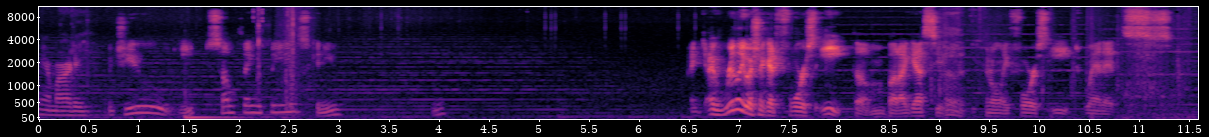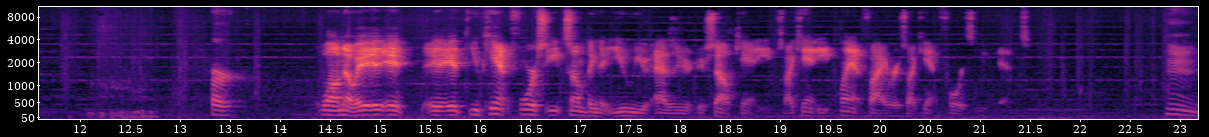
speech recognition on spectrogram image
Here, Marty. Would you eat something, please? Can you? I, I really wish I could force eat them, but I guess you, you can only force eat when it's. Hurt. Well, no, it, it, it, it you can't force eat something that you, you as your, yourself can't eat. So I can't eat plant fiber, so I can't force eat it. Hmm.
